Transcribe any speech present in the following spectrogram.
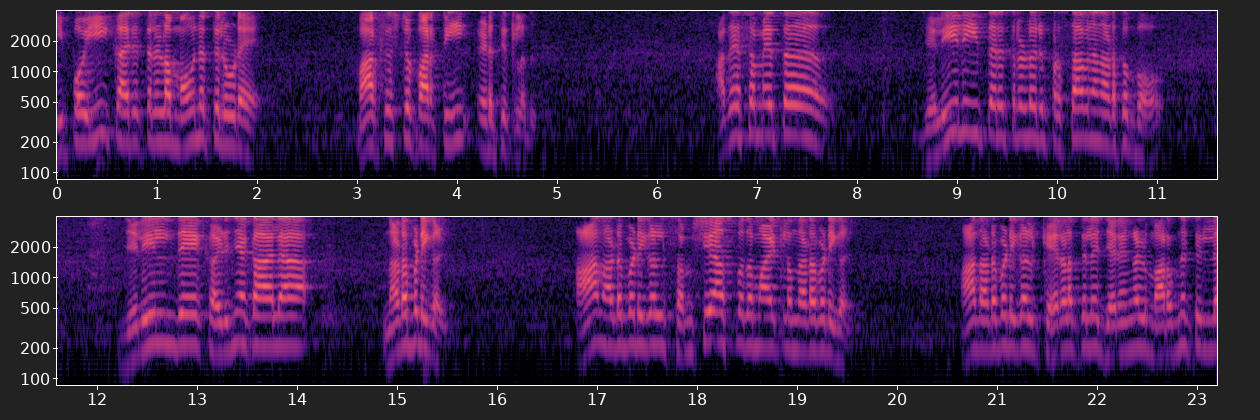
ഇപ്പോൾ ഈ കാര്യത്തിലുള്ള മൗനത്തിലൂടെ മാർക്സിസ്റ്റ് പാർട്ടി എടുത്തിട്ടുള്ളത്. അതേസമയത്ത് ജലീൽ ഈ തരത്തിലുള്ള ഒരു പ്രസ്താവന നടത്തുമ്പോൾ ജലീലിന്റെ കഴിഞ്ഞകാല നടപടികൾ ആ നടപടികൾ സംശയാസ്പദമായിട്ടുള്ള നടപടികൾ. ആ നടപടികൾ കേരളത്തിലെ ജനങ്ങൾ മറന്നിട്ടില്ല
